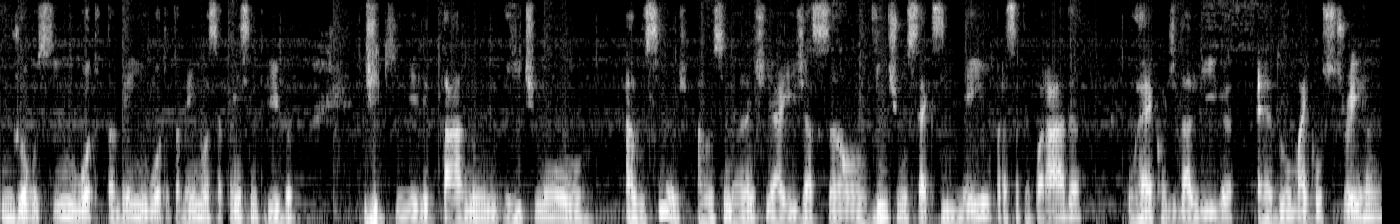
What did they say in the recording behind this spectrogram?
um jogo sim, o outro também, o outro também, numa sequência incrível, de que ele tá num ritmo alucinante. Alucinante. E aí já são 21 sacks e meio para essa temporada. O recorde da liga é do Michael Strahan,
